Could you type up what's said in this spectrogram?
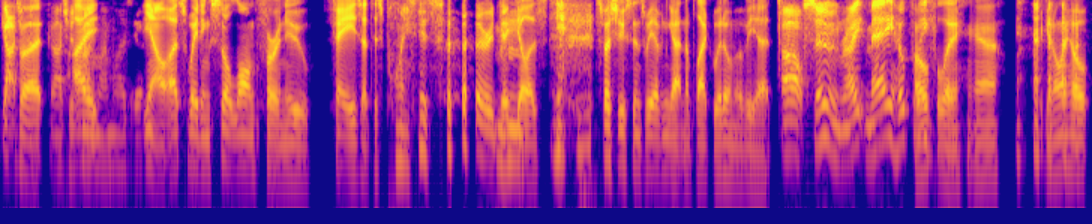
gotcha. but gotcha. I- wise, yeah. You know, us waiting so long for a new phase at this point is ridiculous, Mm-hmm. especially since we haven't gotten a Black Widow movie yet. Oh, soon, right? May, hopefully. Hopefully, yeah. We can only hope.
